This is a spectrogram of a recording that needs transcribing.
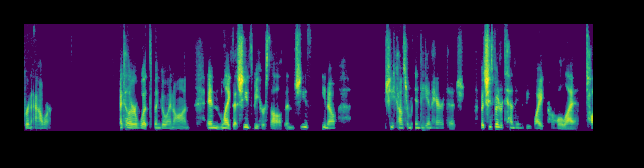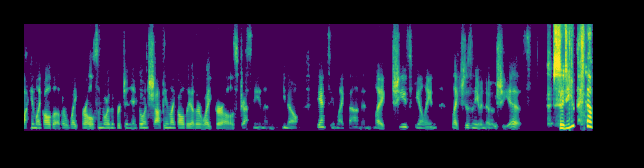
for an hour. I tell her what's been going on and like that she needs to be herself. And she's, you know, she comes from Indian heritage, but she's been pretending to be white her whole life, talking like all the other white girls in Northern Virginia, going shopping like all the other white girls, dressing and, you know, dancing like them. And like she's feeling like she doesn't even know who she is. So, do you pick up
